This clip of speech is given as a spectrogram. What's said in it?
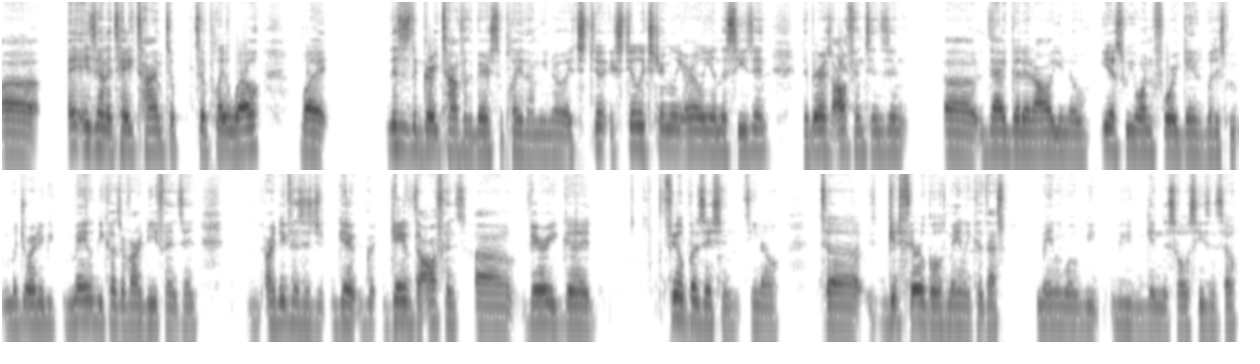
uh, is going to take time to to play well, but this is the great time for the Bears to play them. You know, it's still it's still extremely early in the season. The Bears' offense isn't uh, that good at all. You know, yes, we won four games, but it's majority mainly because of our defense, and our defenses gave, the offense uh, very good field positions. You know, to get field goals mainly because that's mainly what we we've been getting this whole season. So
